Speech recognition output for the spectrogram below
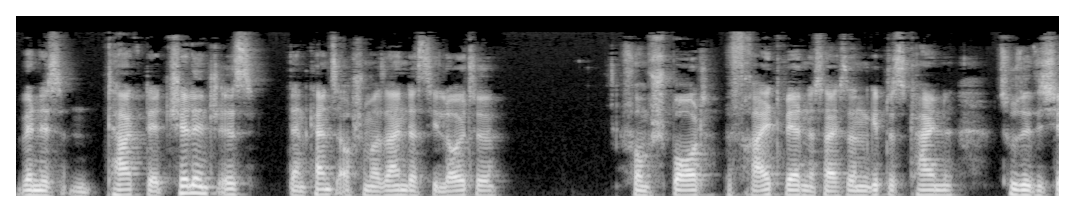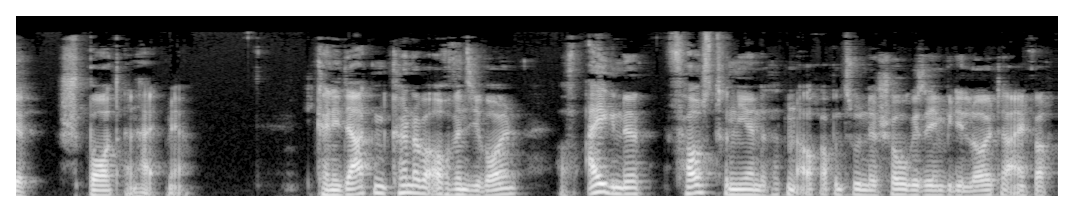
wenn es ein Tag der Challenge ist, dann kann es auch schon mal sein, dass die Leute vom Sport befreit werden. Das heißt, dann gibt es keine zusätzliche Sporteinheit mehr. Kandidaten können aber auch, wenn sie wollen, auf eigene Faust trainieren. Das hat man auch ab und zu in der Show gesehen, wie die Leute einfach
